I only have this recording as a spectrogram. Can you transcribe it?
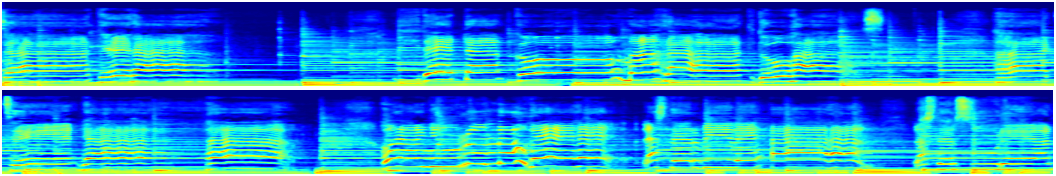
zatera Bidetako marrak doaz atera Orain urrun daude laster bidean Laster zurean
